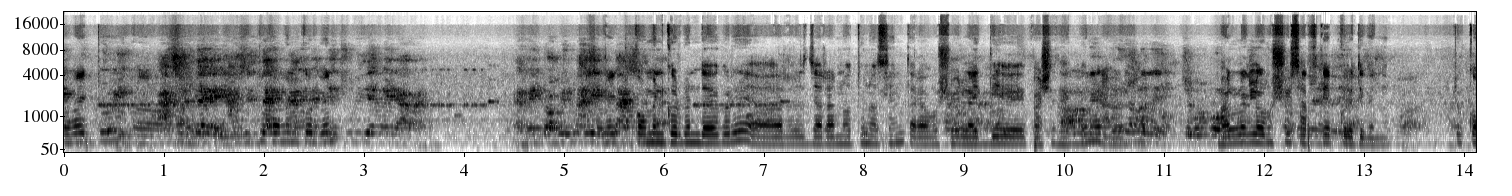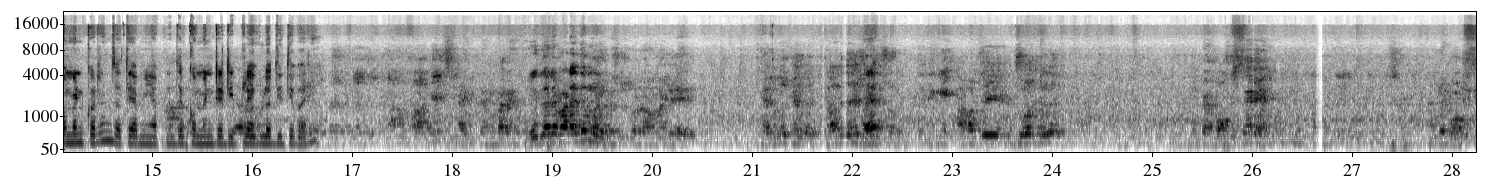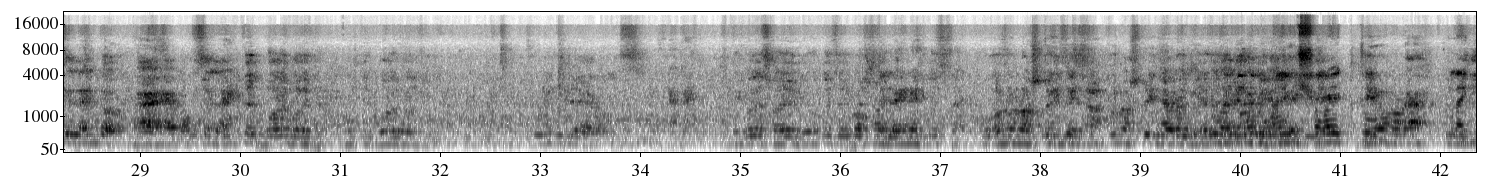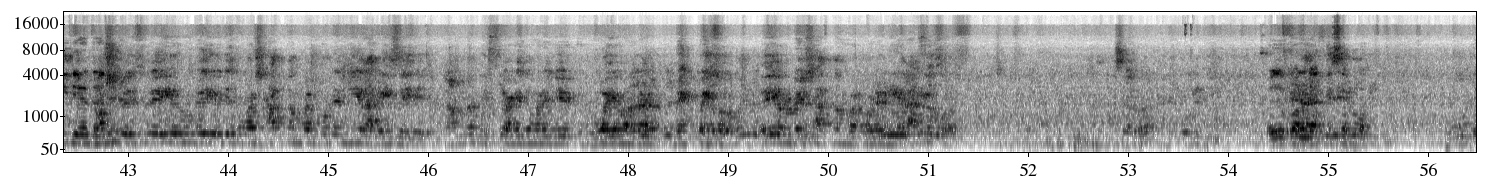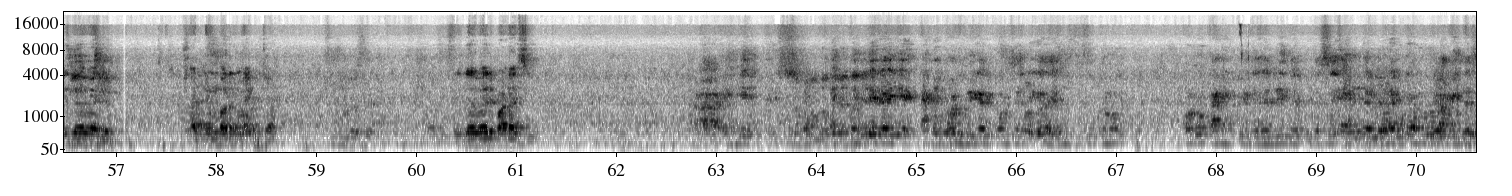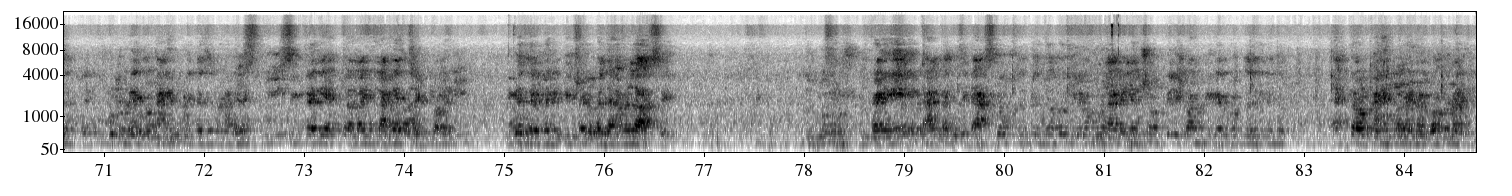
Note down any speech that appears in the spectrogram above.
সবাই একটু, comment করবেন। সবাই কমেন্ট করবেন দয়া করে আর যারা নতুন আছেন তারা অবশ্যই লাইক দিয়ে পাশে থাকবেন আর ভালো লাগলে অবশ্যই সাবস্ক্রাইব করে দিবেন একটু কমেন্ট করেন যাতে আমি আপনাদের কমেন্টের রিপ্লাইগুলো দিতে পারি। পাঠাই দেবো? তাহলে হ্যাঁ? এদিকে আবার যে জুয়া খেলে ওটা বক্সের বক্সের লাইন তো। হ্যাঁ হ্যাঁ বক্সের লাইন বলে বলে। বলে বলে সবাই একটু লাইক দিয়ে দেন। এই অনুযায়ী ওই যে তোমার সাত নাম্বার কোডে নিয়ে লাগাইছে একটু আগে তোমার যে ভুয়াই আমরা ব্যাক পাইছো এই অনুযায়ী সাত নাম্বার কোডে নিয়ে লাগাইছে। ওই যে কোন ম্যাক দিছে হৃদয় বাইরে ষাট নম্বরের ম্যাকটা হৃদয় পাঠাইছি হ্যাঁ, এই যে একটা জায়গায় যে একটা কনফিগার করছে ঠিক আছে কোনো কোনো কানেক্ট হইতেছে রিজেক্ট হইতেছে একটা একটা অন্য লাগাইতেছে পুরোটাই কানেক্ট হইতেছে মানে সিঙ্গেলি একটা লাইন লাগাই চেক করে ঠিক আছে এখানে কিছু একটা ঝামেলা আছে। তাই এই থেকে আজকে পর্যন্ত যত যেরকম লাগাইলেন সবগুলি কনফিগার করতেছে কিন্তু একটাও কানেক্ট হয় না ঘটনা কি?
